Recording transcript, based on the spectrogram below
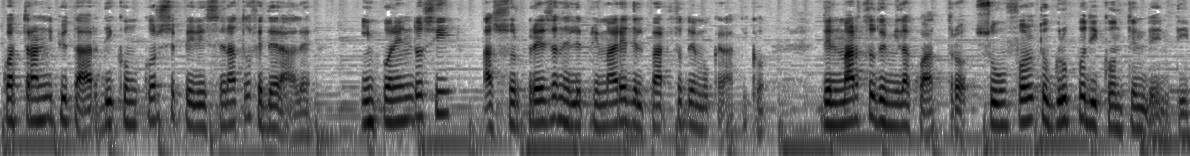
quattro anni più tardi concorse per il Senato federale, imponendosi a sorpresa nelle primarie del Partito Democratico del marzo 2004 su un folto gruppo di contendenti.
